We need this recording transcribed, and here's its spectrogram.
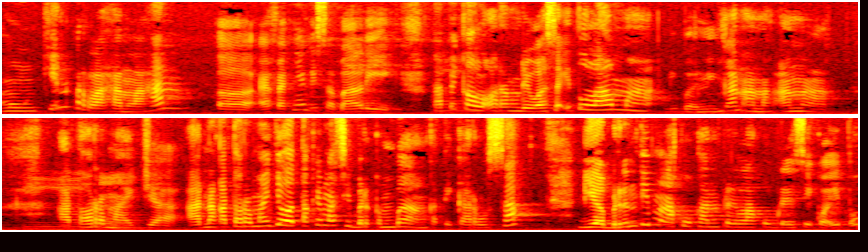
mungkin perlahan-lahan eh, efeknya bisa balik tapi kalau orang dewasa itu lama dibandingkan anak-anak atau remaja anak atau remaja otaknya masih berkembang ketika rusak dia berhenti melakukan perilaku beresiko itu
